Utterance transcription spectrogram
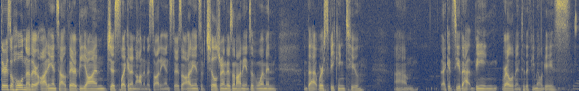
there's a whole nother audience out there beyond just like an anonymous audience. There's an audience of children. There's an audience of women that we're speaking to. Um, I could see that being relevant to the female gaze. Yeah.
